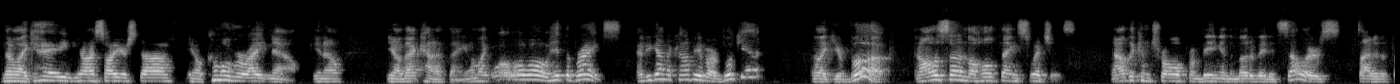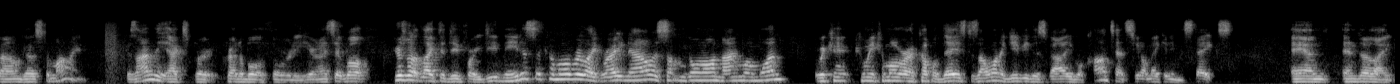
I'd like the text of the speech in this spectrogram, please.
And they're like, hey, you know, I saw your stuff. You know, come over right now. You know, you know that kind of thing. And I'm like, whoa, whoa, whoa, hit the brakes. Have you gotten a copy of our book yet? They're like, your book, and all of a sudden the whole thing switches. Now the control from being in the motivated sellers side of the phone goes to mine because I'm the expert, credible authority here. And I said, well, here's what I'd like to do for you. Do you need us to come over like right now? Is something going on 911? We can, can we come over in a couple days? Because I want to give you this valuable content so you don't make any mistakes. And, and they're like,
